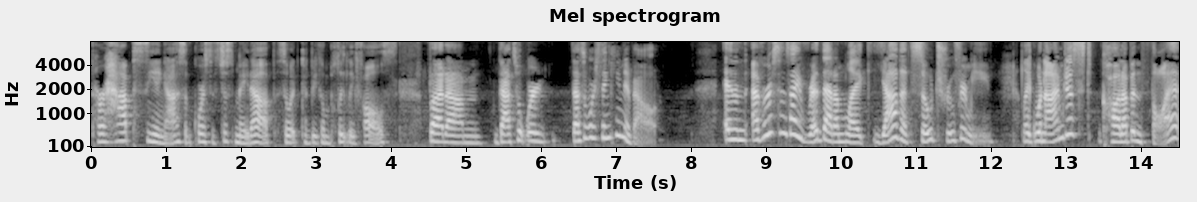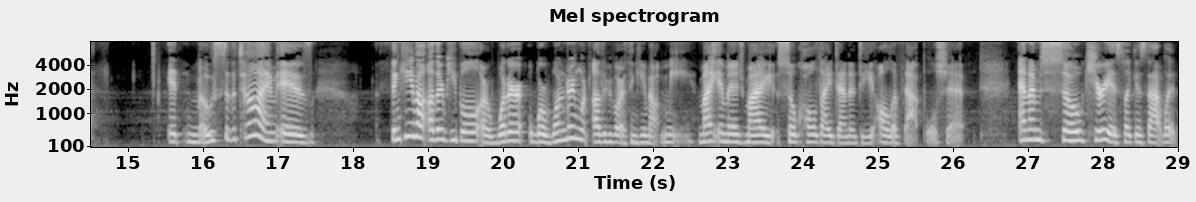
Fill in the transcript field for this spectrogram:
perhaps seeing us. Of course, it's just made up, so it could be completely false. But um, that's what we're that's what we're thinking about. And ever since I read that, I'm like, yeah, that's so true for me. Like when I'm just caught up in thought, it most of the time is thinking about other people or what are or wondering what other people are thinking about me, my image, my so-called identity, all of that bullshit. And I'm so curious like, is that what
